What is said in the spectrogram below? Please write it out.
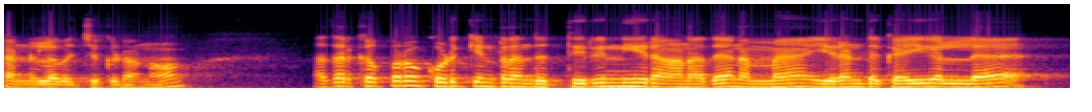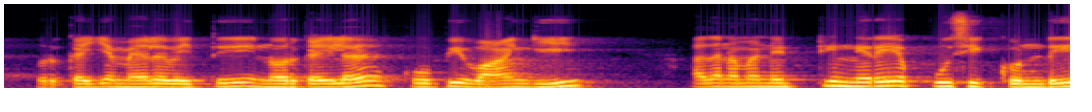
கண்ணில் வச்சுக்கிடணும். அதற்கப்புறம் கொடுக்கின்ற அந்த திருநீரானதை நம்ம இரண்டு கைகளில் ஒரு கையை மேலே வைத்து இன்னொரு கையில் கூப்பி வாங்கி அதை நம்ம நெற்றி நிறைய பூசிக்கொண்டு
